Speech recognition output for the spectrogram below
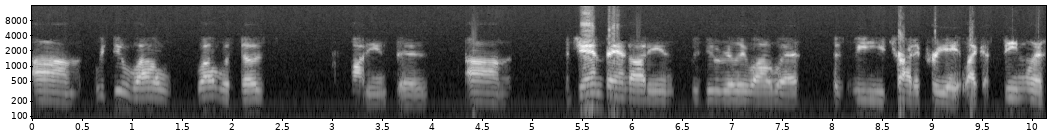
Um, we do well well with those audiences. Um, the jam band audience we do really well with because we try to create like a seamless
